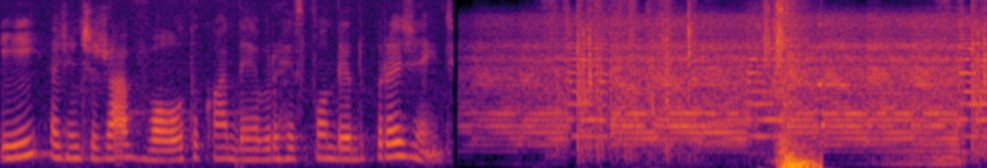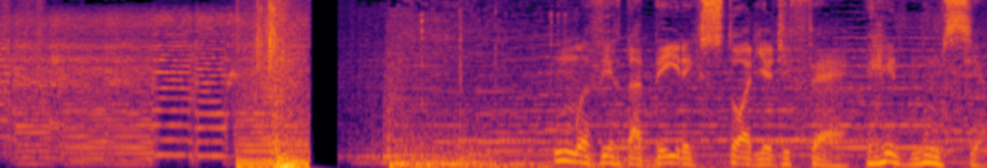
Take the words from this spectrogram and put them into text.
e a gente já volta com a Débora respondendo para a gente. Uma verdadeira história de fé, renúncia,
